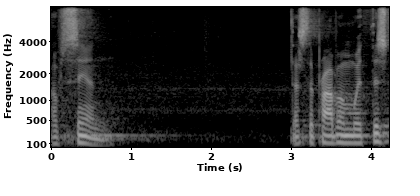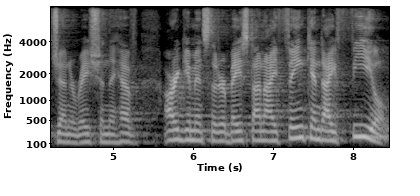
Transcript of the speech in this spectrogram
of sin. That's the problem with this generation. They have arguments that are based on I think and I feel.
